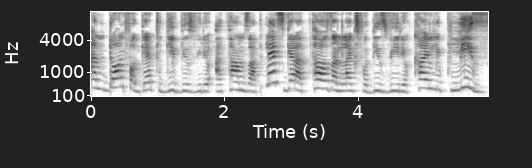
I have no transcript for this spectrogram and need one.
And don't forget to give this video a thumbs up. Let's get a thousand likes for this video. Kindly please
